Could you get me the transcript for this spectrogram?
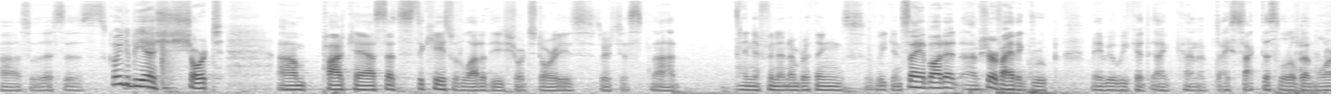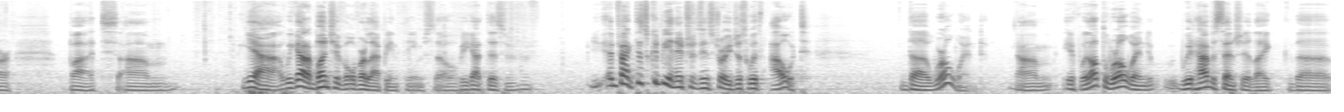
Uh, so this is going to be a short um, podcast. That's the case with a lot of these short stories. There's just not an infinite number of things we can say about it. I'm sure if I had a group, maybe we could like, kind of dissect this a little bit more. But um, yeah, we got a bunch of overlapping themes. though. we got this. In fact, this could be an interesting story just without the whirlwind. Um, if without the whirlwind, we'd have essentially like the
